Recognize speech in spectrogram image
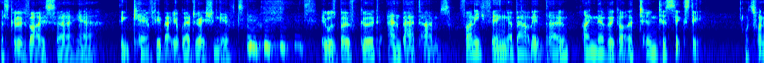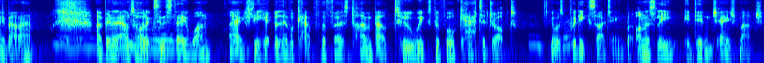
that's good advice. Uh, yeah, think carefully about your graduation gifts. it was both good and bad times. Funny thing about it, though, I never got attuned to 60. What's funny about that? I've been an altoholic since day one. I actually hit the level cap for the first time about two weeks before Kata dropped. It was pretty exciting, but honestly, it didn't change much.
